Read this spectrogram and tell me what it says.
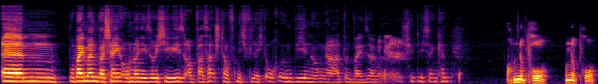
Ähm, wobei man wahrscheinlich auch noch nicht so richtig weiß, ob Wasserstoff nicht vielleicht auch irgendwie in irgendeiner Art und Weise äh, schädlich sein kann. 100 Pro, 100 Pro.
